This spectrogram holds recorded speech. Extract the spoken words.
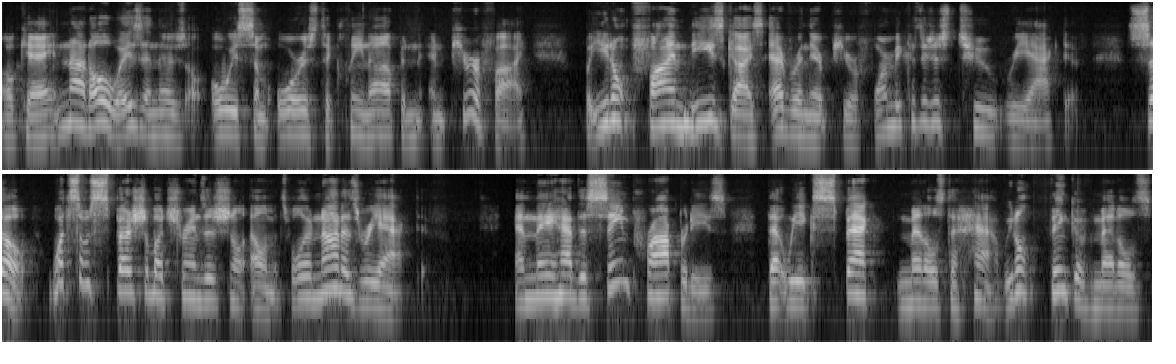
Okay, not always, and there's always some ores to clean up and, and purify, but you don't find these guys ever in their pure form because they're just too reactive. So, what's so special about transitional elements? Well, they're not as reactive, and they have the same properties that we expect metals to have. We don't think of metals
